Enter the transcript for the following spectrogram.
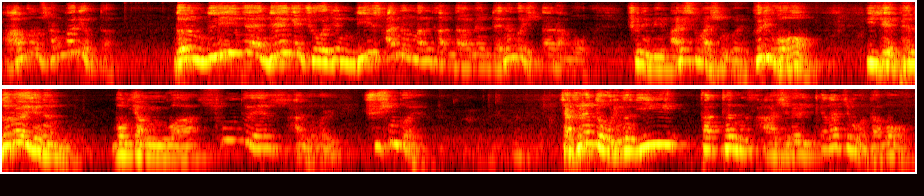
아무런 상관이 없다. 너는 네게 내게 주어진 네 사명만 감당하면 되는 것이다라고 주님이 말씀하신 거예요. 그리고 이제 베드로에게는 목양과 순교의 사명을 주신 거예요. 자, 그런데 우리는 이 같은 사실을 깨닫지 못하고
